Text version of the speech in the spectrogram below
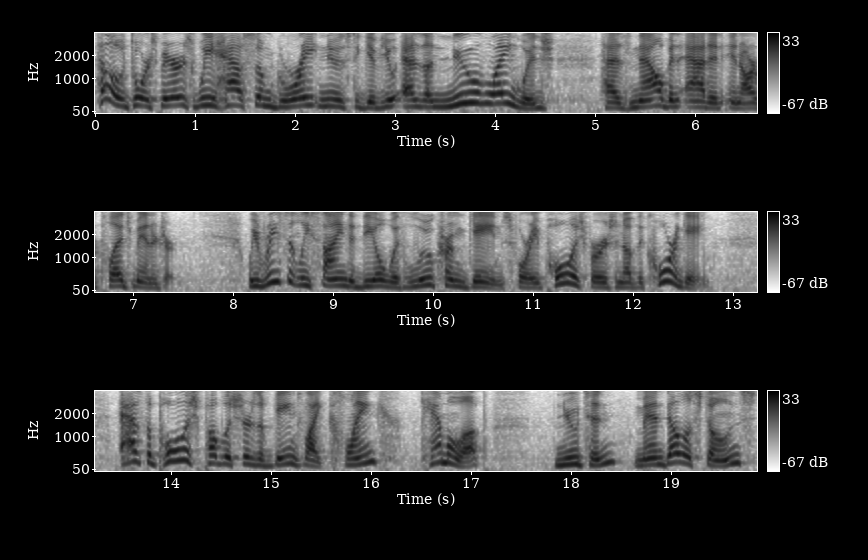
Hello, Torchbearers. We have some great news to give you as a new language has now been added in our Pledge Manager. We recently signed a deal with Lucrum Games for a Polish version of the core game. As the Polish publishers of games like Clank, Camel Up, Newton, Mandala Stones,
